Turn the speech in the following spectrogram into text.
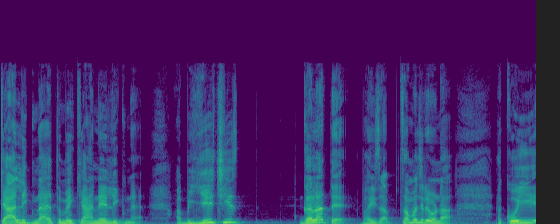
क्या लिखना है, तुम्हें क्या नहीं लिखना है। अब ये चीज़ गलत है भाई साहब समझ रहे हो ना? कोई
